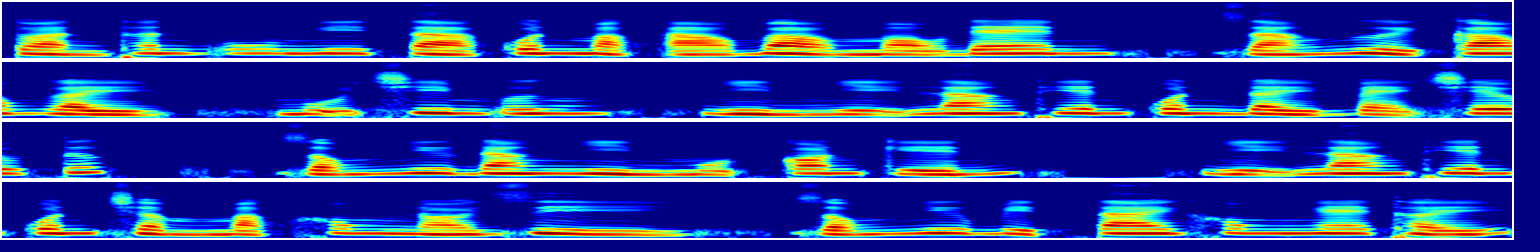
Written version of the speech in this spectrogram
Toàn thân U Nghi Tà Quân mặc áo bào màu đen, dáng người cao gầy, mũi chim ưng, nhìn Nhị Lang Thiên Quân đầy vẻ trêu tức, giống như đang nhìn một con kiến. Nhị Lang Thiên Quân trầm mặc không nói gì, giống như bịt tai không nghe thấy,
